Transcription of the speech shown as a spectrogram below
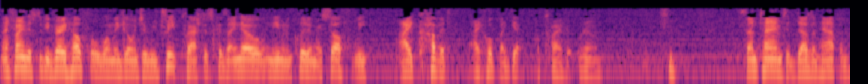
I find this to be very helpful when we go into retreat practice because I know, and even including myself, we, I covet, I hope I get a private room. Sometimes it doesn't happen.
